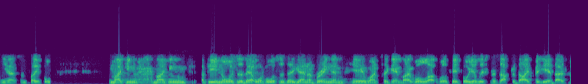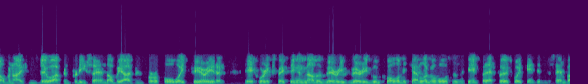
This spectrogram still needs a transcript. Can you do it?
you know, some people making making a few noises about what horses they're going to bring. And yeah, once again, mate, we'll uh, we'll keep all your listeners up to date. But yeah, those nominations do open pretty soon. They'll be open for a four week period, and yes, we're expecting another very very good quality catalogue of horses again for that first weekend in December.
